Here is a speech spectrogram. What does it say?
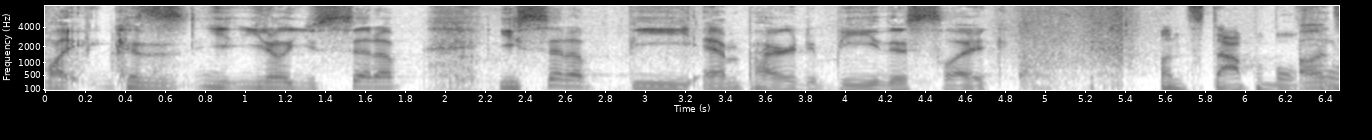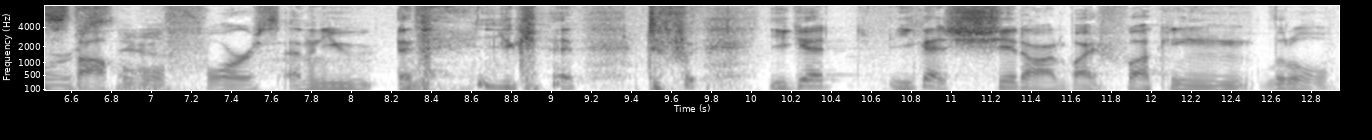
like, because you, you know, you set up, you set up the Empire to be this like unstoppable force. unstoppable yeah. force, and then you, and then you get, you get, you get shit on by fucking little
